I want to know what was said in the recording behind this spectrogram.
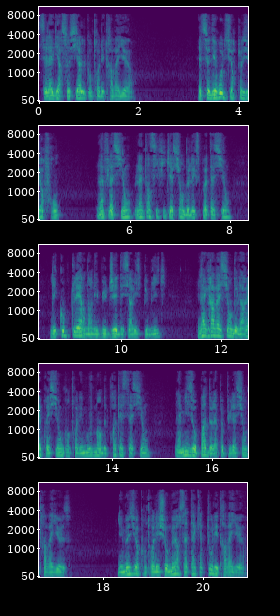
c'est la guerre sociale contre les travailleurs. Elle se déroule sur plusieurs fronts. L'inflation, l'intensification de l'exploitation, les coupes claires dans les budgets des services publics, l'aggravation de la répression contre les mouvements de protestation, la mise au pas de la population travailleuse. Les mesures contre les chômeurs s'attaquent à tous les travailleurs.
